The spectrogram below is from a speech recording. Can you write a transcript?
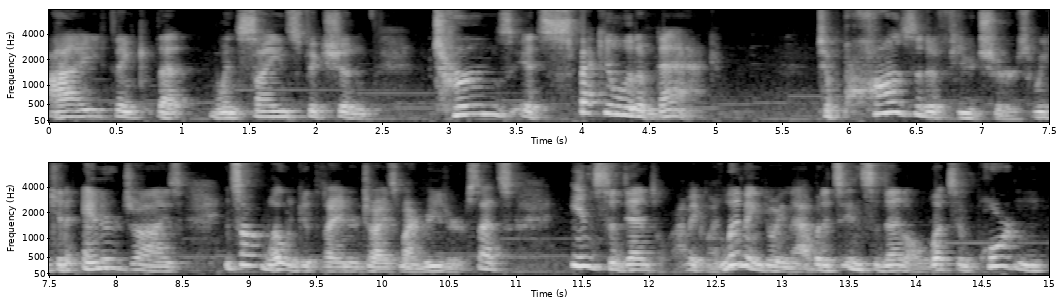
I think that when science fiction turns its speculative knack to positive futures, we can energize. It's not well and good that I energize my readers. That's incidental. I make my living doing that, but it's incidental. What's important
